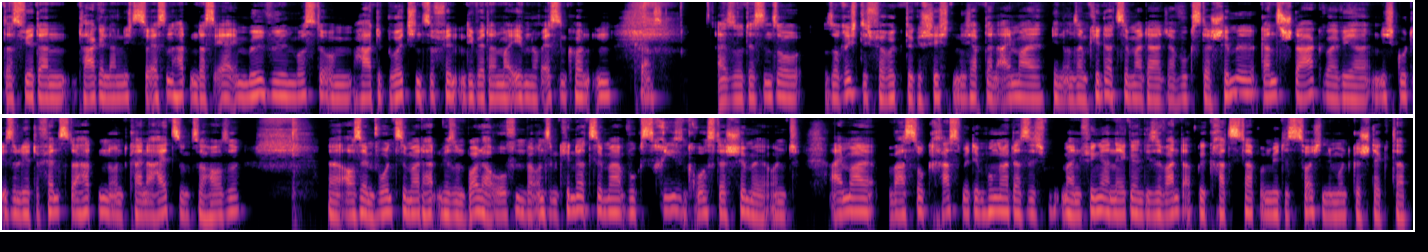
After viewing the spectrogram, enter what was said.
dass wir dann tagelang nichts zu essen hatten, dass er im Müll wühlen musste, um harte Brötchen zu finden, die wir dann mal eben noch essen konnten. Krass. Also das sind so so richtig verrückte Geschichten. Ich habe dann einmal in unserem Kinderzimmer, da, da wuchs der Schimmel ganz stark, weil wir nicht gut isolierte Fenster hatten und keine Heizung zu Hause. Äh, außer im Wohnzimmer, da hatten wir so einen Bollerofen. Bei uns im Kinderzimmer wuchs riesengroß der Schimmel. Und einmal war es so krass mit dem Hunger, dass ich meinen Fingernägeln diese Wand abgekratzt habe und mir das Zeug in den Mund gesteckt habe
